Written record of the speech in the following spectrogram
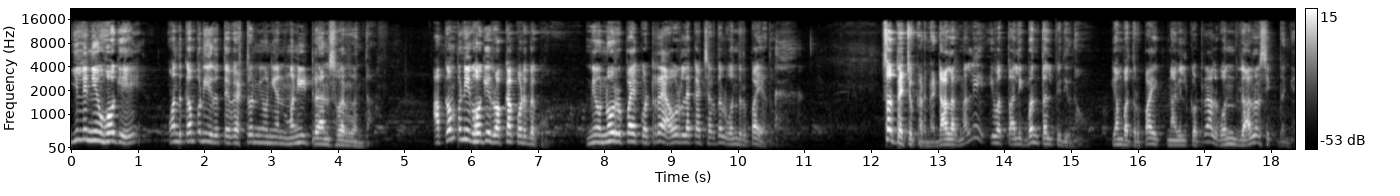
ಇಲ್ಲಿ ನೀವು ಹೋಗಿ ಒಂದು ಕಂಪನಿ ಇರುತ್ತೆ ವೆಸ್ಟರ್ನ್ ಯೂನಿಯನ್ ಮನಿ ಟ್ರಾನ್ಸ್ಫರ್ ಅಂತ. ಆ ಕಂಪ್ನಿಗೆ ಹೋಗಿ ರೊಕ್ಕ ಕೊಡಬೇಕು. ನೀವು ನೂರು ರೂಪಾಯಿ ಕೊಟ್ಟರೆ ಅವ್ರ ಲೆಕ್ಕಾಚಾರದಲ್ಲಿ ಒಂದು ರೂಪಾಯಿ ಅದು. ಸ್ವಲ್ಪ ಹೆಚ್ಚು ಕಡಿಮೆ. ಡಾಲರ್ನಲ್ಲಿ ಇವತ್ತು ಅಲ್ಲಿಗೆ ಬಂದು ತಲುಪಿದ್ದೀವಿ ನಾವು. ಎಂಬತ್ತು ರೂಪಾಯಿ ನಾವು ಇಲ್ಲಿ ಕೊಟ್ಟರೆ ಅಲ್ಲಿ ಒಂದು ಡಾಲರ್ ಸಿಕ್ದಂಗೆ.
